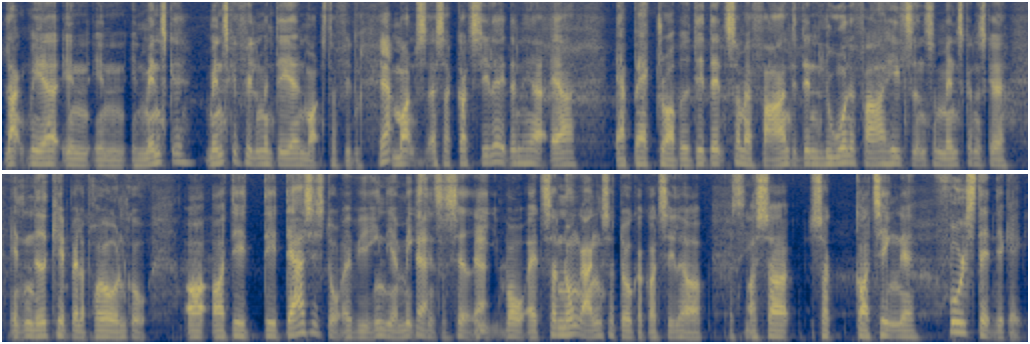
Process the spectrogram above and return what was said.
langt mere en, en, en menneske, menneskefilm, end det er en monsterfilm. Ja. Mons, altså Godzilla i den her er er backdroppet. Det er den, som er faren. Det er den lurende fare hele tiden, som menneskerne skal enten nedkæmpe eller prøve at undgå. Og, og det, det er deres historie, vi egentlig er mest Ja. interesseret Ja. i, hvor at så nogle gange så dukker Godzilla op, Præcis. og så, så går tingene fuldstændig galt.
